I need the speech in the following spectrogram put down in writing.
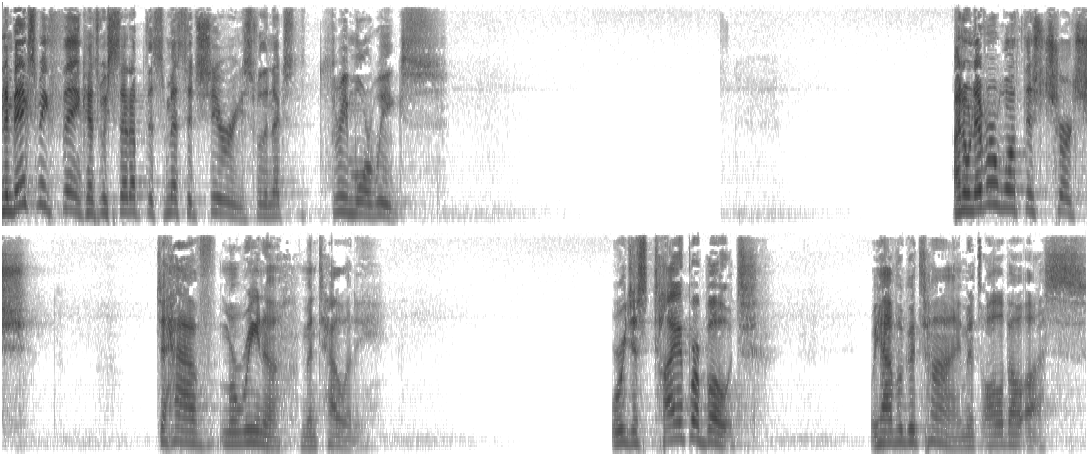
And it makes me think as we set up this message series for the next three more weeks. I don't ever want this church to have marina mentality. Where we just tie up our boat, we have a good time, and it's all about us.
